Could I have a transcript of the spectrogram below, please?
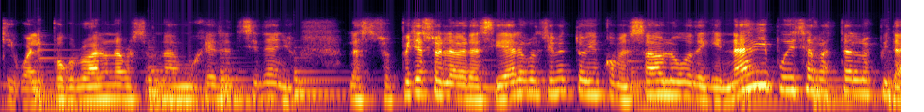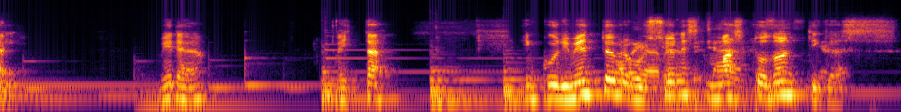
que igual es poco probable una, persona, una mujer de 37 años. Las sospechas sobre la veracidad del acontecimiento habían comenzado luego de que nadie pudiese arrastrar al hospital. Mira, ahí está. Encubrimiento de proporciones mastodónticas.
